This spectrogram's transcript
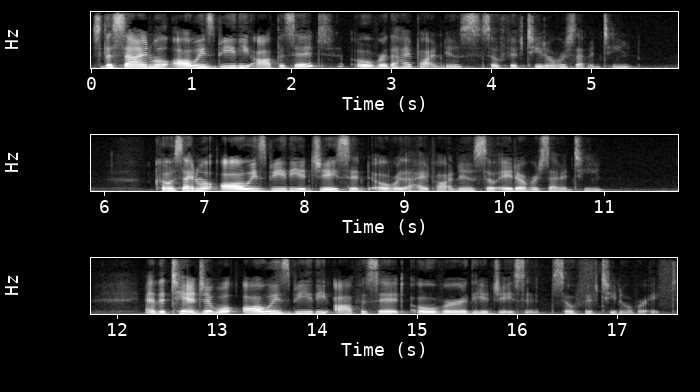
So the sine will always be the opposite over the hypotenuse, so 15 over 17. Cosine will always be the adjacent over the hypotenuse, so 8 over 17. And the tangent will always be the opposite over the adjacent, so 15 over 8.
